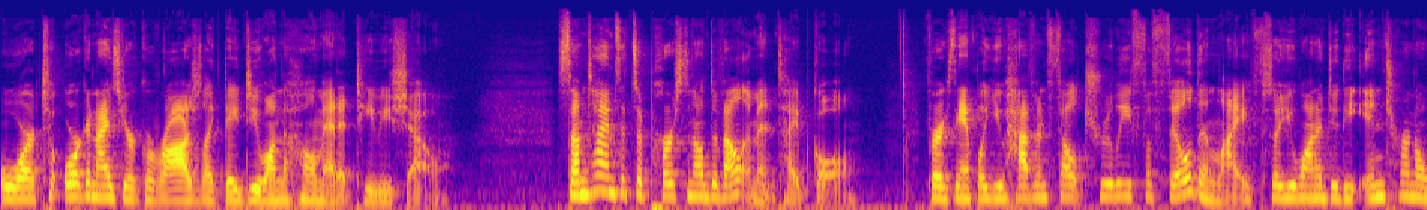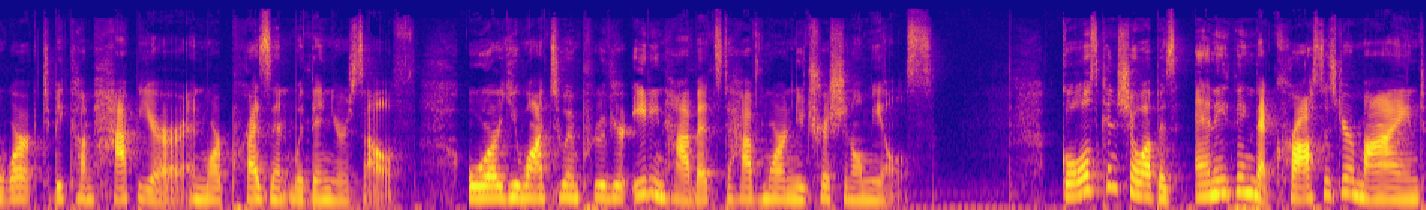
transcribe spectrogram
or to organize your garage like they do on the Home Edit TV show. Sometimes it's a personal development type goal. For example, you haven't felt truly fulfilled in life, so you want to do the internal work to become happier and more present within yourself. Or you want to improve your eating habits to have more nutritional meals. Goals can show up as anything that crosses your mind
